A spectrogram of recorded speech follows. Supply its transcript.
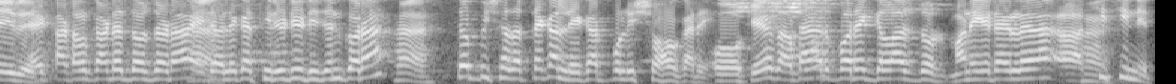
এই কাঁঠাল কাঠের দরজাটা হ্যাঁ। এটা লেখা থ্রি ডি ডিজাইন করা। হ্যাঁ। চব্বিশ হাজার টাকা লেকার পলিশ সহকারে। ওকে তারপরে? গ্লাস ডোর মানে এটা হলো কিচেনের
